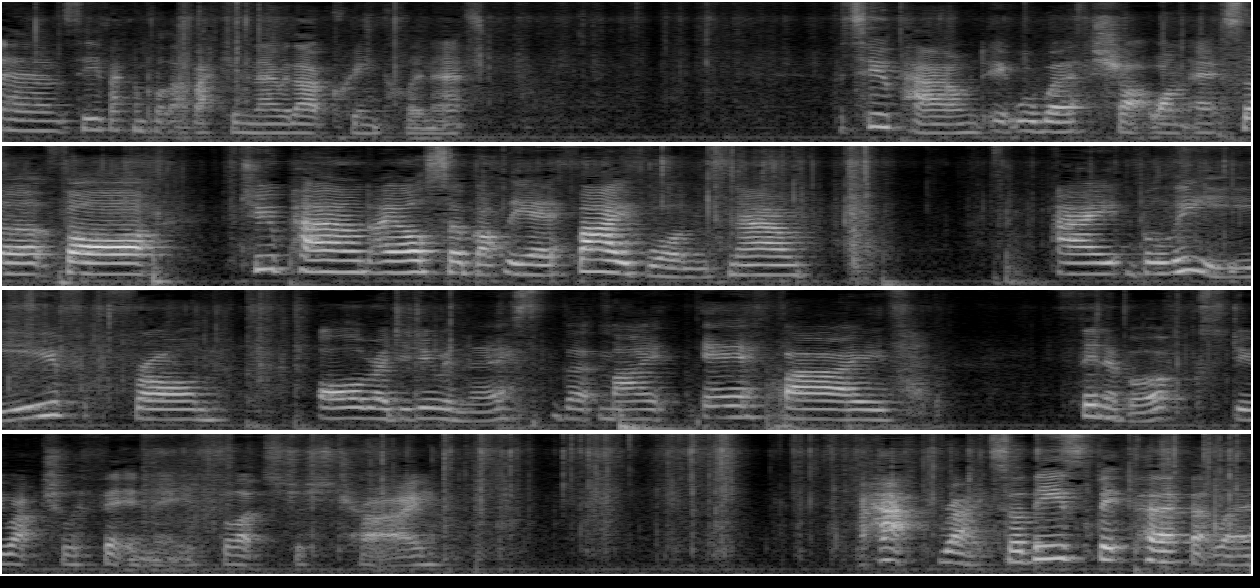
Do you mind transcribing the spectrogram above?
um, see if I can put that back in there without crinkling it. For £2, it will worth a shot, won't it? So for £2, I also got the A5 ones. Now, I believe from already doing this that my A5 thinner books do actually fit in these. So let's just try. Aha, right, so these fit perfectly.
